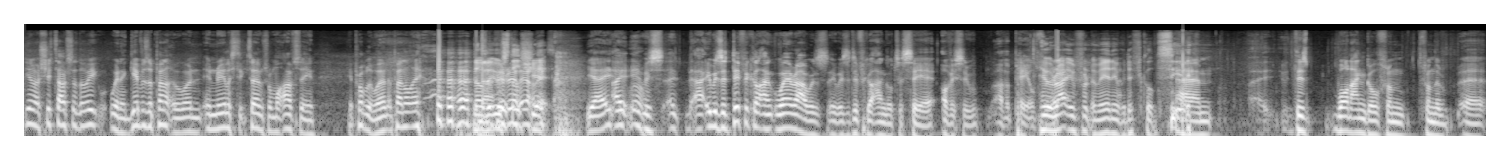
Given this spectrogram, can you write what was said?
you know, shithouse of the week winner, give us a penalty when, in realistic terms, from what I've seen, it probably weren't a penalty. No, but it was still Really shit. yeah, it, I, it well, was uh, uh, it was a difficult ang- where I was. It was a difficult angle to see it. Obviously, I've appealed. He was right in front of me and it was difficult to see it. Um, uh, there's one angle from from the,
